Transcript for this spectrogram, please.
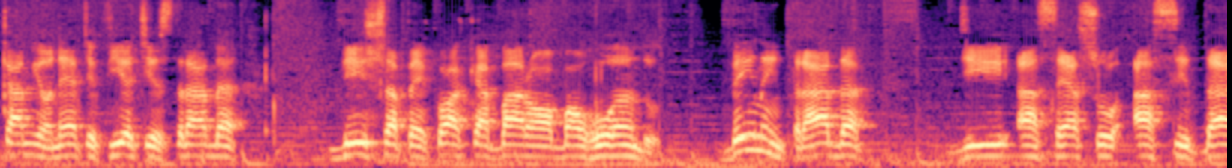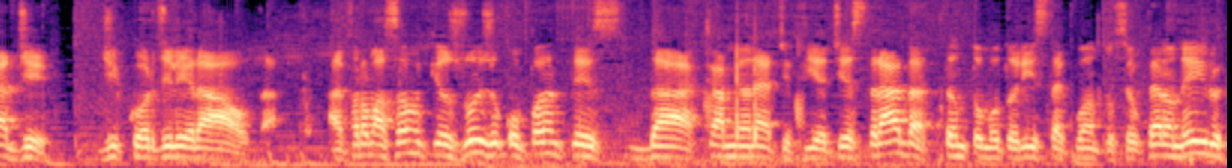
caminhonete Fiat Estrada de Chapecó acabaram abalroando bem na entrada de acesso à cidade de Cordilheira Alta. A informação é que os dois ocupantes da caminhonete Fiat Estrada, tanto o motorista quanto o seu caroneiro,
